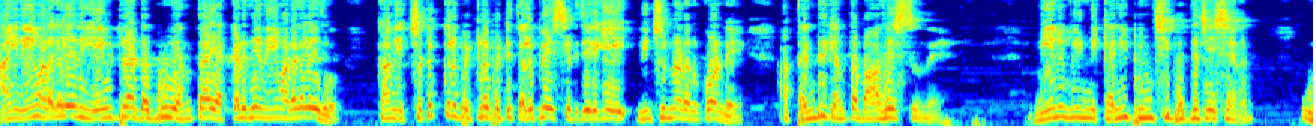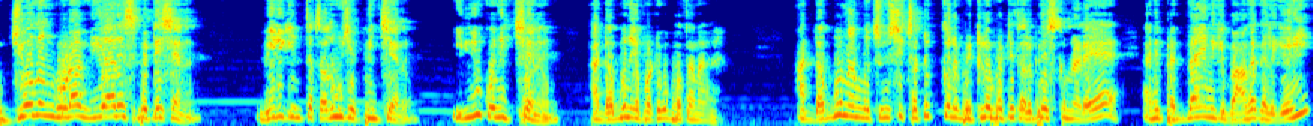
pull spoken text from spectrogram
ఆయన ఏం అడగలేదు ఏమిట్రా డబ్బు ఎంత ఎక్కడిది? అని ఏం అడగలేదు. కానీ చటుక్కున పెట్టిలో పెట్టి తలుపేసి తిరిగి నించున్నాడు అనుకోండి ఆ తండ్రికి ఎంత బాధేస్తుంది. నేను వీడిని కనిపించి పెద్ద చేశాను. ఉద్యోగం కూడా విఆర్ఎస్ పెట్టేశాను. వీడికి ఇంత చదువు చెప్పించాను. ఇల్లు కొనిచ్చాను. ఆ డబ్బు నేను పట్టుకుపోతానా? ఆ డబ్బు నన్ను చూసి చటుక్కున పెట్టిలో పెట్టి తలుపేసుకున్నాడే అని పెద్ద ఆయనకి బాధ కలిగి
